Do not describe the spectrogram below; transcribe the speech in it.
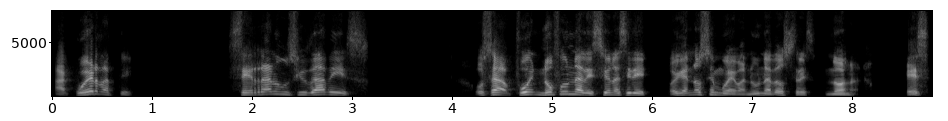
Acuérdate, cerraron ciudades. O sea, fue, no fue una decisión así de, oiga, no se muevan, una, dos, tres. No, no, no. Es,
